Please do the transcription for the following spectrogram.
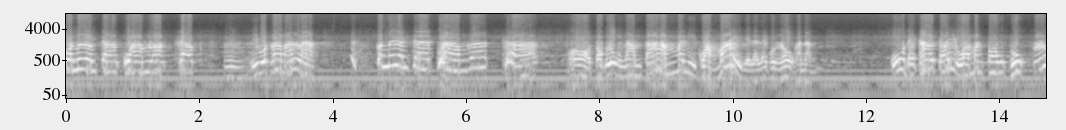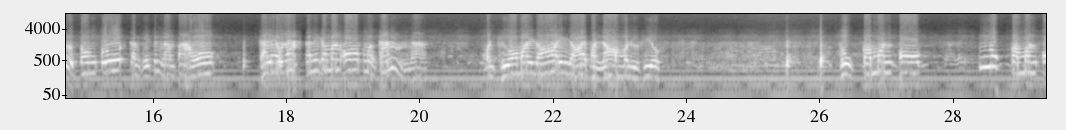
ก็เนื่องจากความรักครับอีบุตรบันล่ะ ก็เนื่องจากความรักครับโอ้ตกลุงน้ำตาไม่มีความหมายเลยแหละคนโลกอันนั้นกูแต่ข้าวจ้อยว่ามันต้องถูกหรือต้องโกรธกันที่ถึงน้ำตาออกกันแล้วรักกันนี่ก็มันออกเหมือนกันนะมันเชื่อไม่ได้ยายพันนามมันอยู่เชียวถูกกับมันออกนุกกับมันอ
